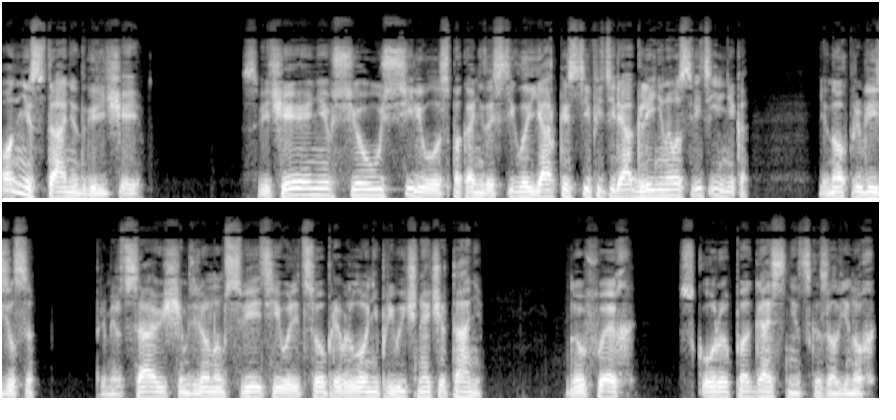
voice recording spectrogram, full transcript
«Он не станет горячее». Свечение все усиливалось, пока не достигло яркости фитиля глиняного светильника. Енох приблизился. При мерцающем зеленом свете его лицо приобрело непривычное очертание. — Но фех скоро погаснет, — сказал Енох.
